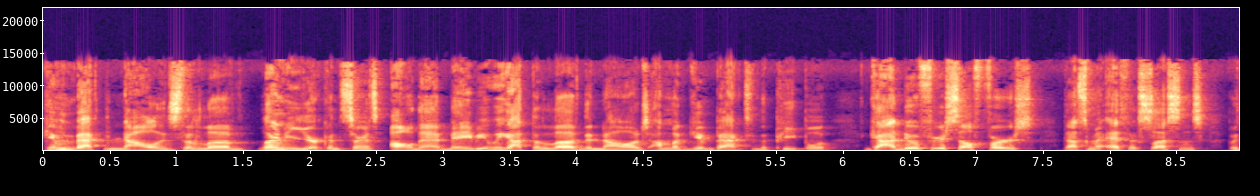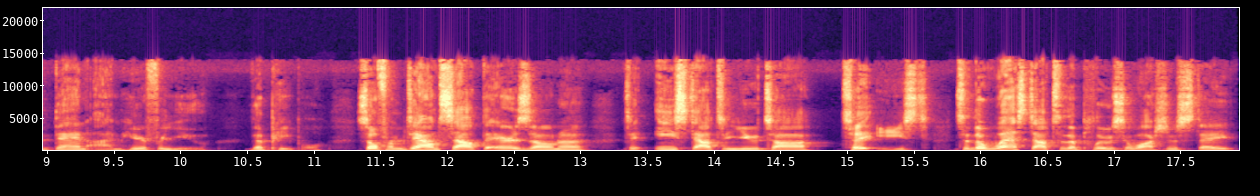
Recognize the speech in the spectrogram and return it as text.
giving back the knowledge, the love, learning your concerns, all that, baby. We got the love, the knowledge. I'm going to give back to the people. Gotta do it for yourself first that's my ethics lessons, but then I'm here for you, the people. So from down south to Arizona, to east out to Utah, to east, to the west out to the Palouse of Washington State,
